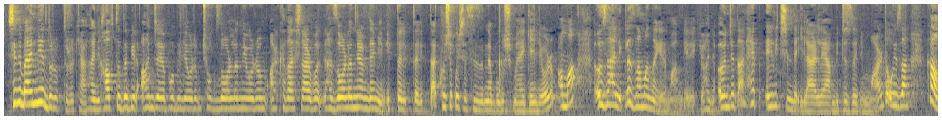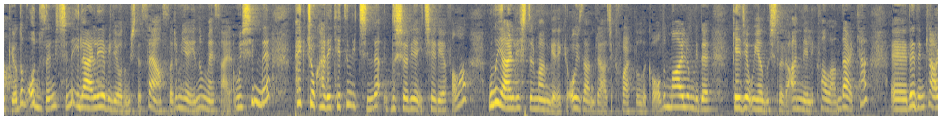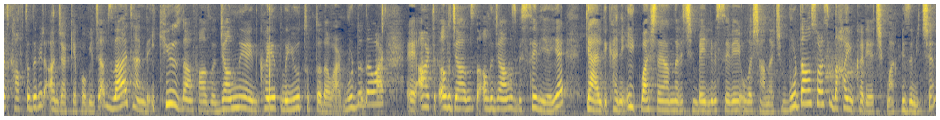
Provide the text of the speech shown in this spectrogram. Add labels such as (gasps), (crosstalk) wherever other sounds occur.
Şimdi ben niye durup dururken hani haftada bir anca yapabiliyorum, çok zorlanıyorum, arkadaşlar zorlanıyorum demeyeyim, iptal iptal iptal. Koşa koşa sizinle buluşmaya geliyorum ama özellikle zaman ayırmam gerekiyor. Hani önceden hep ev içinde ilerleyen bir düzenim vardı. O yüzden kalkıyordum, o düzenin içinde ilerleyebiliyordum işte seanslarım, yayınım vesaire. Ama şimdi pek çok hareketin içinde dışarıya, içeriye falan bunu yerleştirmem gerekiyor. O yüzden birazcık farklılık oldu. Malum bir de gece uyanışları, annelik falan derken e, dedim ki artık haftada bir ancak yapabileceğim. Zaten de 200'den fazla canlı yayın kayıtlı YouTube'da da var, burada da var. E, artık alacağınızda alacağınız bir seviyeye geldik. Hani ilk başlayanlar için, belli bir seviyeye ulaşanlar için. Buradan sonrası daha yukarıya çıkmak bizim için.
